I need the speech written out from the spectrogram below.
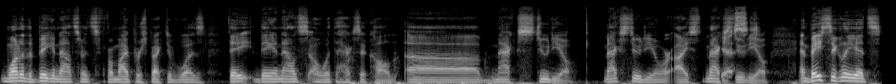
one of the big announcements from my perspective was they they announced oh what the heck's it called uh Mac Studio Mac Studio or i Mac Yes. Studio and basically it's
